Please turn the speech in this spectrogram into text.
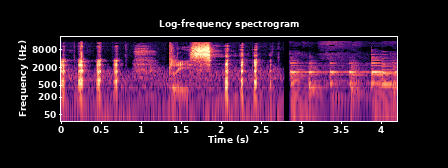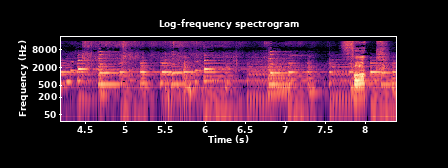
Please. Fuck.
